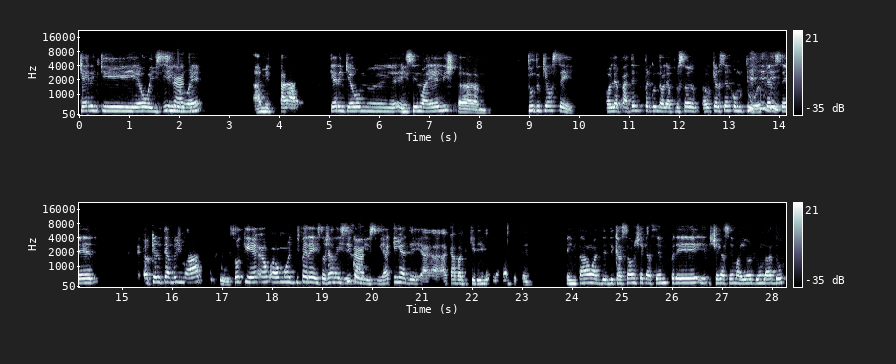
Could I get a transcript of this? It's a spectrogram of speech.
querem que eu ensino, Exato. não é? A, a, querem que eu me ensino a eles um, tudo que eu sei. Olha, até me perguntam, olha, professor, eu quero ser como tu, eu quero ser, eu quero ter a mesma tu, só que é, é uma diferença, eu já nasci Exato. com isso, e a quem é de, a, acaba adquirindo. Então a dedicação chega sempre chega a ser maior de um lado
